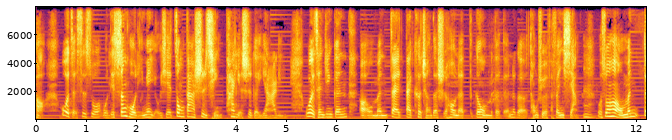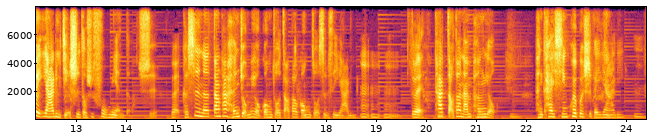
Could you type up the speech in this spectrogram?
哈、嗯，或者是说我的生活里面有一些重大事情，它也是个压力。我也曾经跟呃我们在带课程的时候呢，跟我们的的那个同学分享，嗯，我说哈，我们对压力解释都是负面的，是对。可是呢，当他很久没有工作，找到工作是不是压力？嗯嗯嗯，对，他找到男朋友，嗯。很开心，会不会是个压力？嗯，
